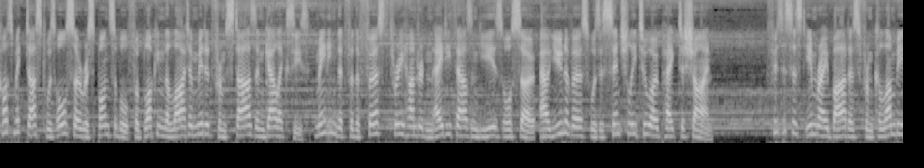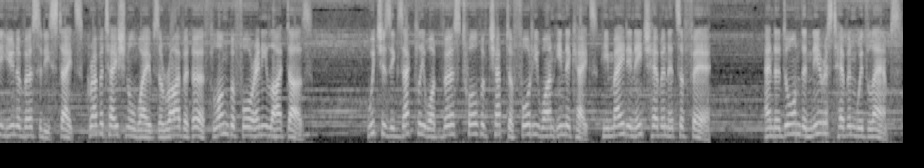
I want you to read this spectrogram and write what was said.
Cosmic dust was also responsible for blocking the light emitted from stars and galaxies, meaning that for the first 380,000 years or so, our universe was essentially too opaque to shine. Physicist Imre Bartos from Columbia University states, gravitational waves arrive at Earth long before any light does. Which is exactly what verse 12 of chapter 41 indicates, he made in each heaven its affair. And adorned the nearest heaven with lamps.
